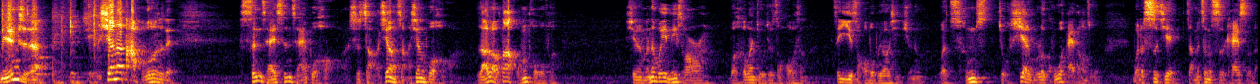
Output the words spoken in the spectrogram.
美人指，像那大葡萄似的。身材身材不好，是长相长相不好啊，染老大黄头发。兄弟们，那我也没招啊，我喝完酒就着吧上了。这一着吧不要紧，兄弟们，我从此就陷入了苦海当中。我的世界，咱们正式开始了。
